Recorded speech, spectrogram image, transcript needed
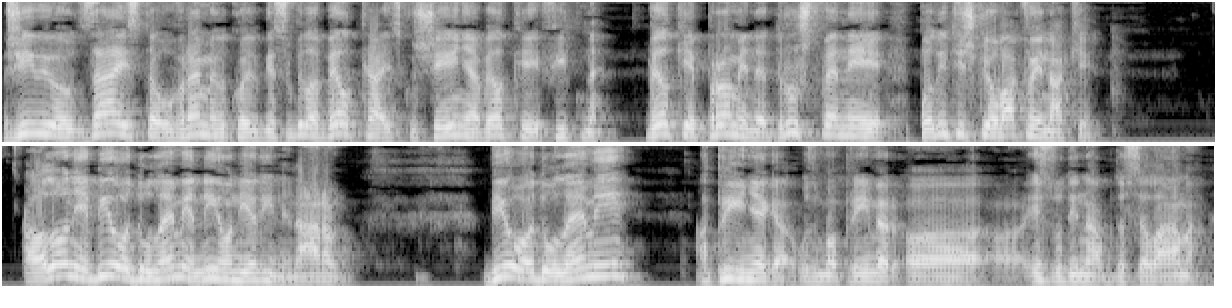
Živio zaista u vremenu koje, gdje su bila velika iskušenja, velike fitne, velike promjene, društvene, političke, ovakve inake. Ali on je bio od uleme, nije on jedini, naravno. Bio od uleme, a prije njega, uzmemo primjer, uh, Izudina Abduselama,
